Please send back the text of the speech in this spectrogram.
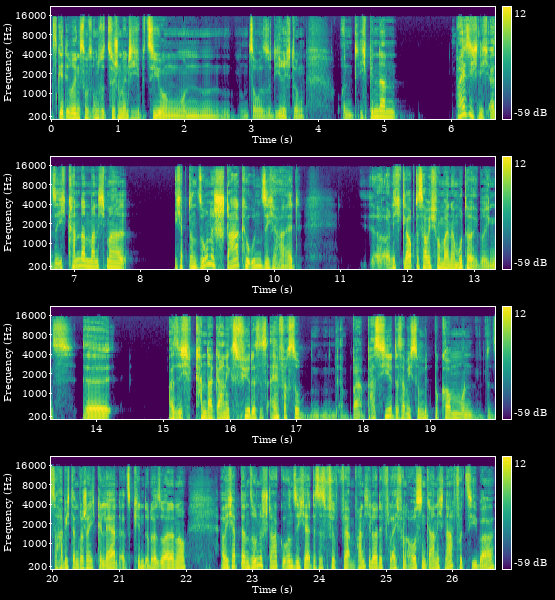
Es geht übrigens um, um so zwischenmenschliche Beziehungen und, und, so, so die Richtung. Und ich bin dann, weiß ich nicht, also ich kann dann manchmal, ich habe dann so eine starke Unsicherheit, und ich glaube, das habe ich von meiner Mutter übrigens, äh, also ich kann da gar nichts für. Das ist einfach so äh, passiert. Das habe ich so mitbekommen und das habe ich dann wahrscheinlich gelernt als Kind oder so, I don't know. Aber ich habe dann so eine starke Unsicherheit. Das ist für, manche Leute vielleicht von außen gar nicht nachvollziehbar,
